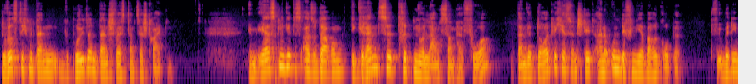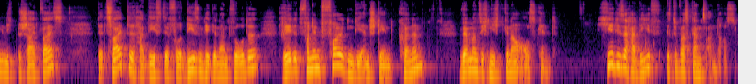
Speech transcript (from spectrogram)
Du wirst dich mit deinen Brüdern, deinen Schwestern zerstreiten. Im ersten geht es also darum, die Grenze tritt nur langsam hervor, dann wird deutlich, es entsteht eine undefinierbare Gruppe, über die man nicht Bescheid weiß. Der zweite Hadith, der vor diesem hier genannt wurde, redet von den Folgen, die entstehen können, wenn man sich nicht genau auskennt. Hier dieser Hadith ist etwas ganz anderes.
